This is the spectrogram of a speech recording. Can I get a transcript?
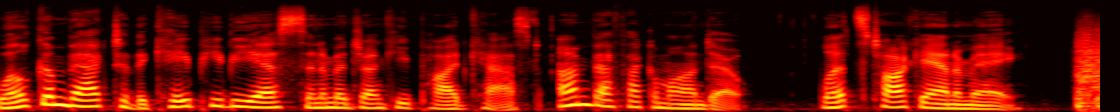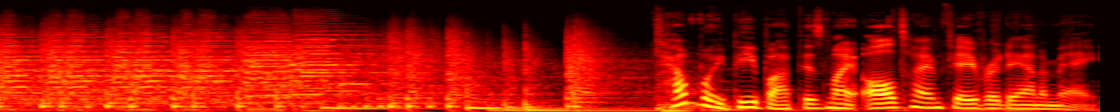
Welcome back to the KPBS Cinema Junkie podcast. I'm Beth Accomando. Let's talk anime. Cowboy Bebop is my all time favorite anime,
